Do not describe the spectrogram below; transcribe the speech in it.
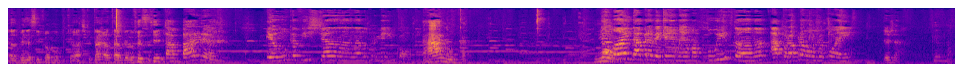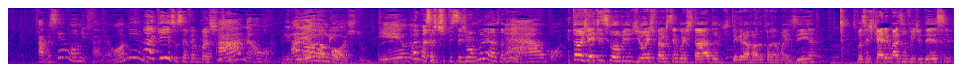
Ela fez assim com a mão, porque ela acha que tá, ela tá vendo você. Tá barulhando. Eu nunca fiz tchananã no primeiro encontro. Ah, nunca. Minha Não. mãe, dá pra ver que a minha mãe é uma puritana, a própria Monja Coen. Eu já. Eu não. Ah, você é homem, cara. Homem. Ah, que isso? Você foi machista? Ah, não, homem. Ah, não, eu não homem. gosto. Eu não Ué, mas eu te precisei de uma mulher, sabia? Não gosto. Então, gente, esse foi o vídeo de hoje. Espero que vocês tenham gostado de ter gravado com a minha mãezinha. Se vocês querem mais um vídeo desse,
